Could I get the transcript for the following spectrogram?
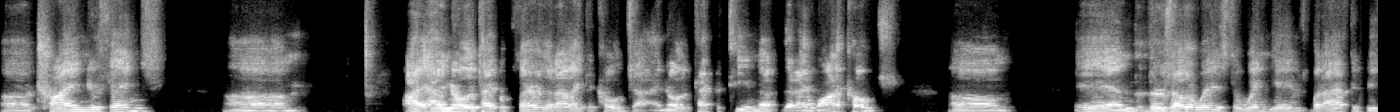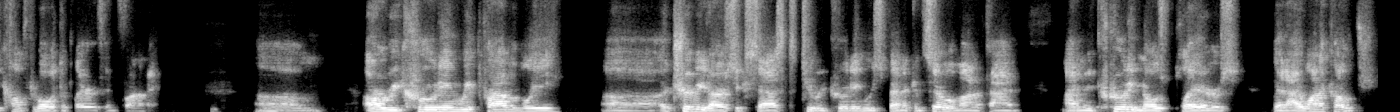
uh, trying new things. Um, I, I know the type of player that I like to coach. I know the type of team that, that I want to coach. Um, and there's other ways to win games, but I have to be comfortable with the players in front of me. Um, our recruiting, we probably uh, attribute our success to recruiting. We spend a considerable amount of time on recruiting those players that I want to coach.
